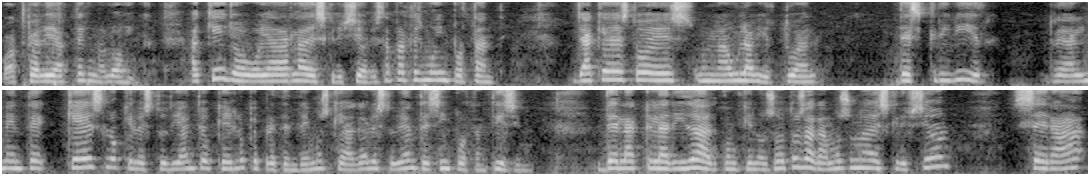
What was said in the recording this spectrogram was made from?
o actualidad tecnológica. Aquí yo voy a dar la descripción. Esta parte es muy importante, ya que esto es un aula virtual. Describir realmente qué es lo que el estudiante o qué es lo que pretendemos que haga el estudiante es importantísimo de la claridad con que nosotros hagamos una descripción será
